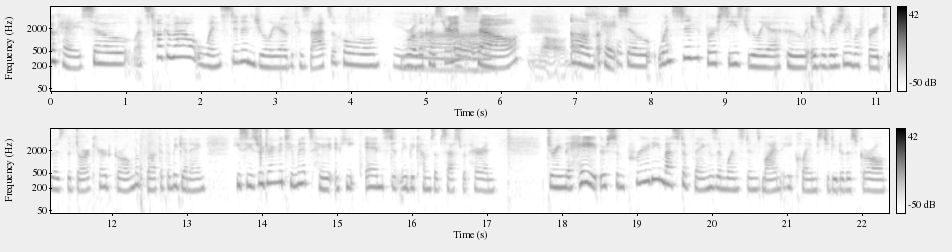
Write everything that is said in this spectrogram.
Okay, so let's talk about Winston and Julia because that's a whole roller coaster in Yeah. itself. Um, okay, so Winston first sees Julia, who is originally referred to as the dark haired girl in the book at the beginning. He sees her during the two minutes hate and he instantly becomes obsessed with her. And during the hate, there's some pretty messed up things in Winston's mind that he claims to do to this girl.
